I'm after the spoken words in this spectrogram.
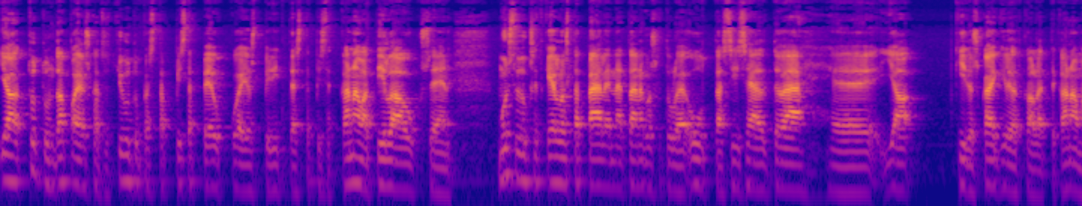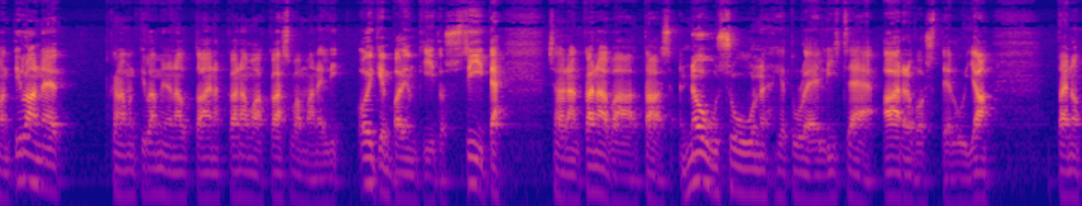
Ja tuttuun tapaan, jos katsot YouTubesta, pistä peukkua, jos pidit tästä, pistä kanava tilaukseen. Muistutukset kellosta päälle näitä aina, koska tulee uutta sisältöä. Ja kiitos kaikille, jotka olette kanavan tilanneet. Kanavan tilaaminen auttaa aina kanavaa kasvamaan, eli oikein paljon kiitos siitä. Saadaan kanavaa taas nousuun ja tulee lisää arvosteluja. Tai no,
